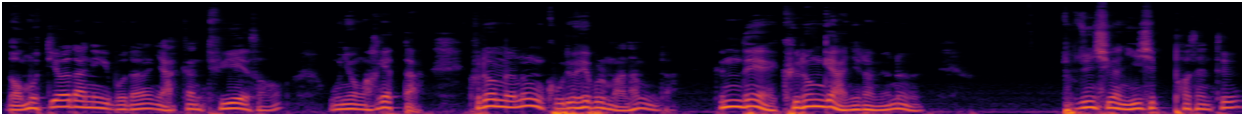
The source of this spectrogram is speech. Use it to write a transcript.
너무 뛰어다니기보다는 약간 뒤에서 운영하겠다. 그러면은 고려해 볼 만합니다. 근데 그런 게 아니라면은 조준 시간 20%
